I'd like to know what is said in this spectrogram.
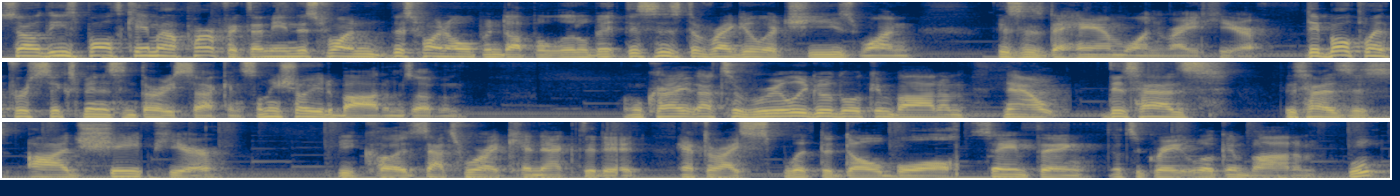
So these both came out perfect. I mean, this one, this one opened up a little bit. This is the regular cheese one. This is the ham one right here. They both went for six minutes and 30 seconds. Let me show you the bottoms of them. Okay, that's a really good looking bottom. Now, this has, this has this odd shape here because that's where I connected it after I split the dough ball. Same thing, that's a great looking bottom. Whoop.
